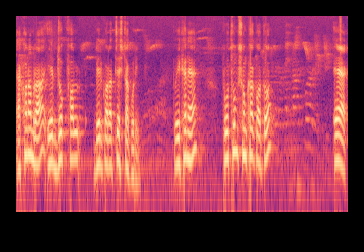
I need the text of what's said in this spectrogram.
এখন আমরা এর যোগফল বের করার চেষ্টা করি। তো এখানে প্রথম সংখ্যা কত? এক।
